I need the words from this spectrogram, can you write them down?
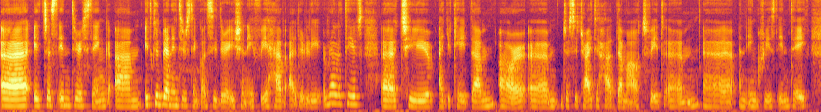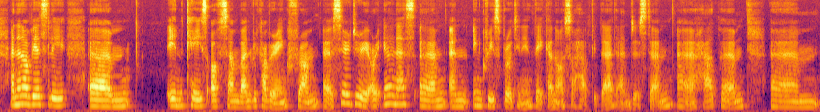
uh, it's just interesting. Um, it could be an interesting consideration if we have elderly relatives uh, to educate them or um, just to try to help them out with um, uh, an increased intake. And then obviously, um, in case of someone recovering from uh, surgery or illness, um, an increased protein intake can also help with that and just um, uh, help um, um,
